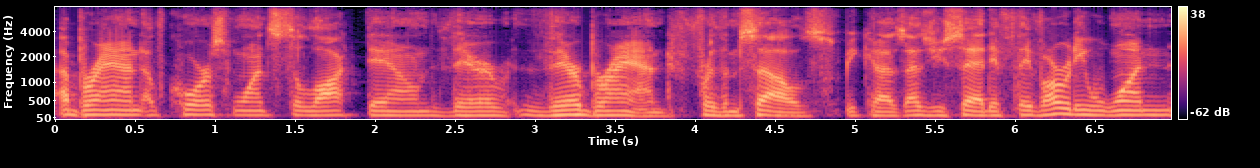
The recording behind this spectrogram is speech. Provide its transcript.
a brand of course wants to lock down their their brand for themselves because as you said if they've already won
